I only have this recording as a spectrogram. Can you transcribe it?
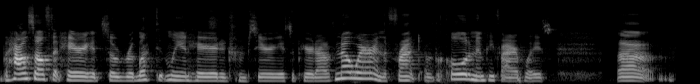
The house elf that Harry had so reluctantly inherited from Sirius appeared out of nowhere in the front of the cold and empty fireplace. Um,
